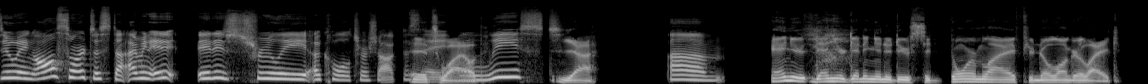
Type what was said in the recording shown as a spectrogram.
doing all sorts of stuff. I mean, it it is truly a culture shock to say It's wild. the least. Yeah. Um, And you're then you're getting introduced to dorm life. You're no longer like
